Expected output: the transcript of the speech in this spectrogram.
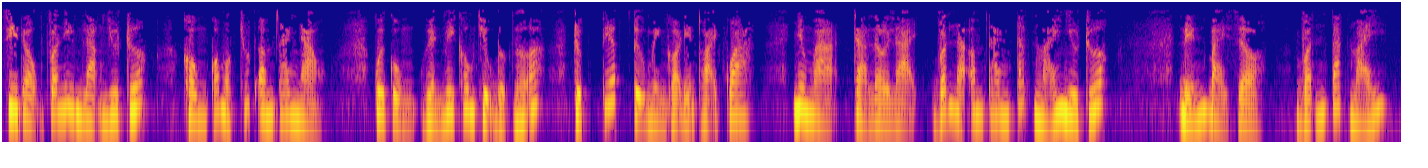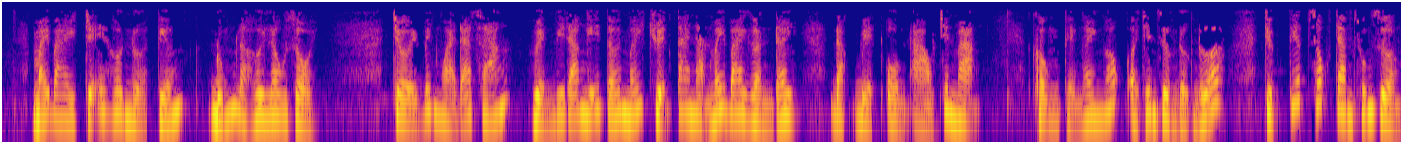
di động vẫn im lặng như trước, không có một chút âm thanh nào. Cuối cùng Huyền My không chịu được nữa, trực tiếp tự mình gọi điện thoại qua, nhưng mà trả lời lại vẫn là âm thanh tắt máy như trước. Đến 7 giờ, vẫn tắt máy. Máy bay trễ hơn nửa tiếng, đúng là hơi lâu rồi. Trời bên ngoài đã sáng, Huyền My đã nghĩ tới mấy chuyện tai nạn máy bay gần đây, đặc biệt ồn ào trên mạng. Không thể ngây ngốc ở trên giường được nữa, trực tiếp xốc chăn xuống giường,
